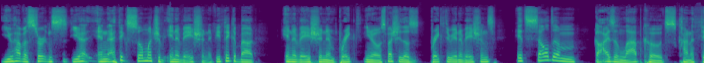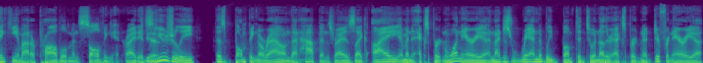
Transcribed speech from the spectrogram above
you have a certain, s- you ha- and I think so much of innovation, if you think about innovation and break, you know, especially those breakthrough innovations, it's seldom guys in lab coats kind of thinking about a problem and solving it, right? It's Yeah. usually this bumping around that happens, right? It's like I am an expert in one area and I just randomly bumped into another expert in a different area.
